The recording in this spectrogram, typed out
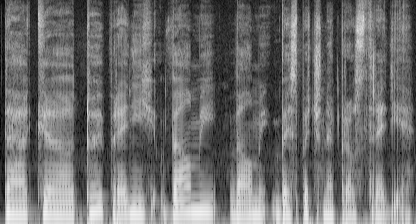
tak e, to je pre nich veľmi, veľmi bezpečné prostredie.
